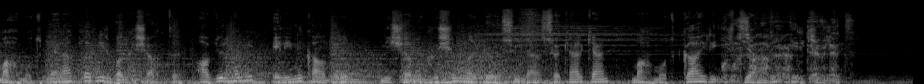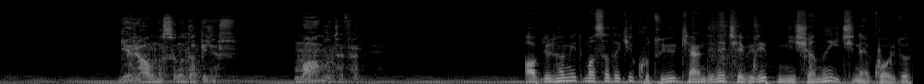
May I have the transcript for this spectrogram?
Mahmut merakla bir bakış attı. Abdülhamit elini kaldırıp nişanı hışımla göğsünden sökerken Mahmut gayri Bunu sana ihtiyari veren irkildi. devlet. Geri almasını da bilir. Mahmut Efendi. Abdülhamit masadaki kutuyu kendine çevirip nişanı içine koydu.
